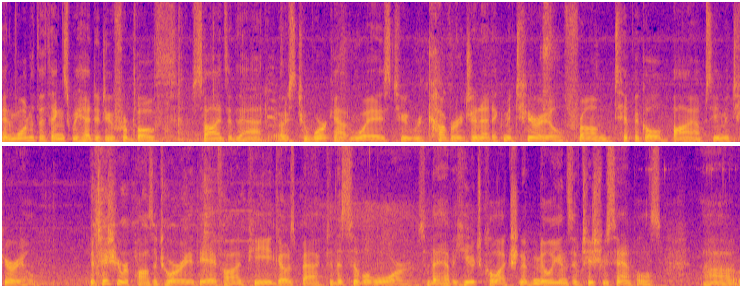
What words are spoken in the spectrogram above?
And one of the things we had to do for both sides of that is to work out ways to recover genetic material from typical biopsy material. The tissue repository at the A5P goes back to the Civil War, so they have a huge collection of millions of tissue samples uh,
